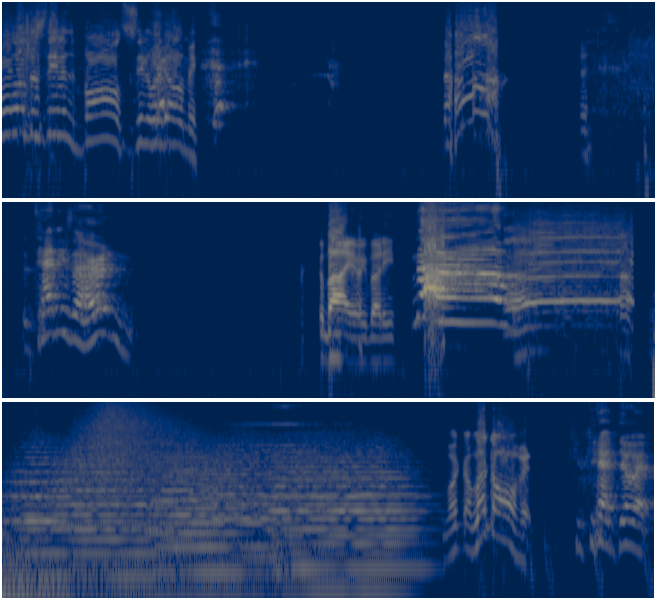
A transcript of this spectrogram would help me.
I'm holding on to Steven's balls. Steven, let go of me. The tennies are hurting. Goodbye, everybody. No! Ah! Let go, let go of it. You can't do it.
